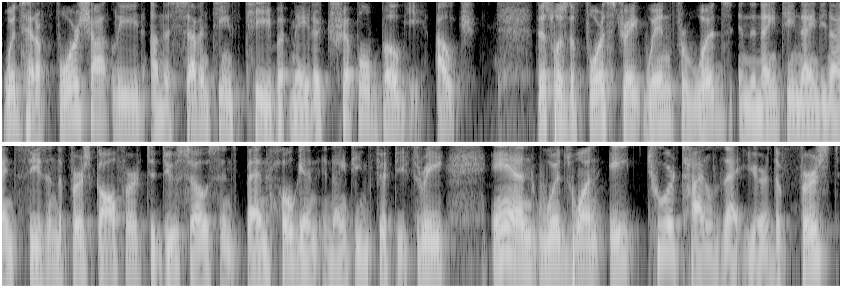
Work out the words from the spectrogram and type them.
Woods had a four shot lead on the 17th tee, but made a triple bogey. Ouch. This was the fourth straight win for Woods in the 1999 season, the first golfer to do so since Ben Hogan in 1953. And Woods won eight tour titles that year, the first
